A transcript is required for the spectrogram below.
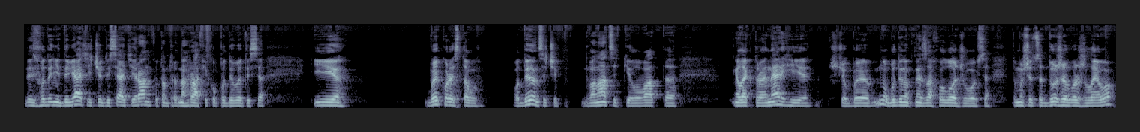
десь в годині 9 чи в 10 ранку, там треба на графіку подивитися. І використав 11 чи 12 кВт електроенергії, щоб ну, будинок не захолоджувався. Тому що це дуже важливо,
